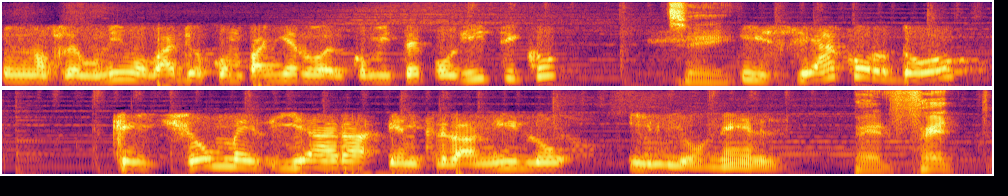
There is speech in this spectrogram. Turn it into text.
nos reunimos varios compañeros del comité político sí. y se acordó que yo mediara entre Danilo y Lionel. Perfecto.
